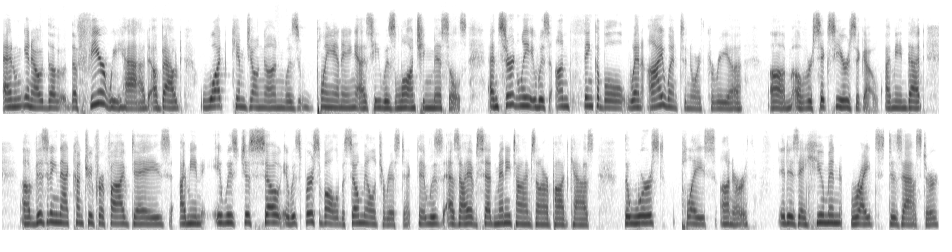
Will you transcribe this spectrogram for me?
and you know the the fear we had about what Kim Jong Un was planning as he was launching missiles, and certainly it was unthinkable when I went to North Korea um, over six years ago. I mean that. Uh, visiting that country for five days. I mean, it was just so, it was, first of all, it was so militaristic. It was, as I have said many times on our podcast, the worst place on earth. It is a human rights disaster.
